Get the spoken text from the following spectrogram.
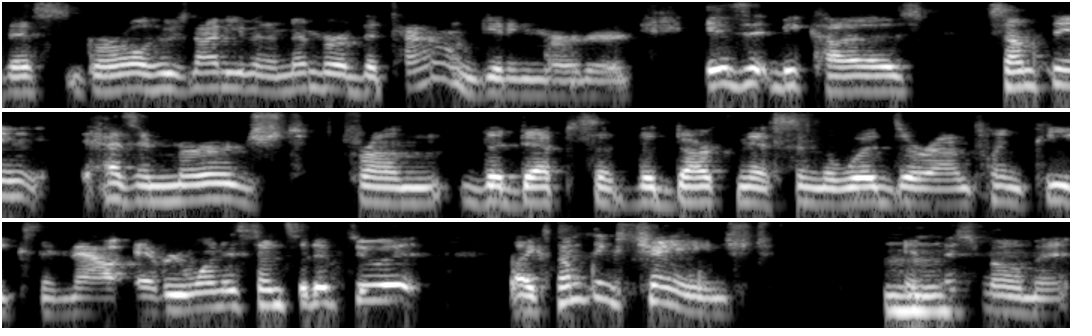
this girl who's not even a member of the town getting murdered? Is it because something has emerged from the depths of the darkness in the woods around Twin Peaks and now everyone is sensitive to it? Like something's changed in mhm. this moment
